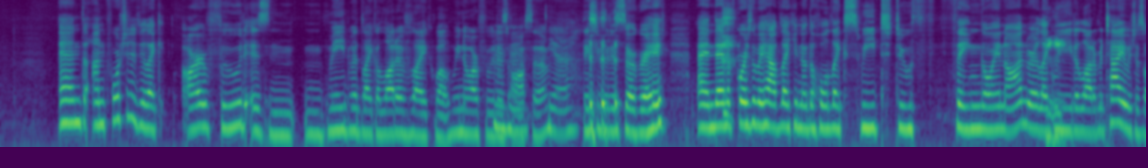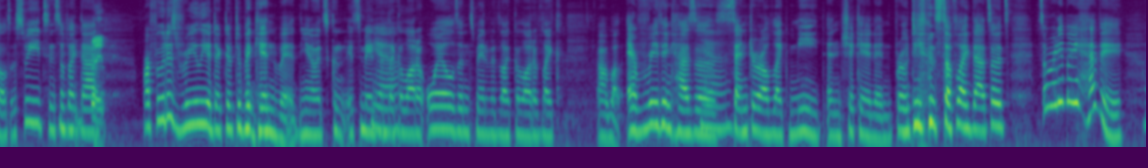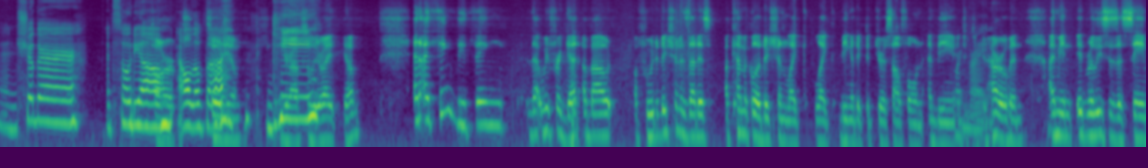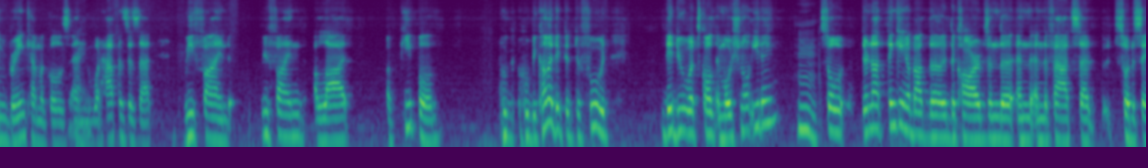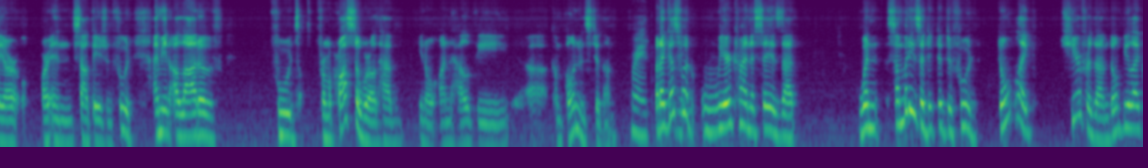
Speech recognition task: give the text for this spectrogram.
And unfortunately, like our food is m- made with like a lot of like, well, we know our food is awesome. Yeah. Desi food is so great. And then of course we have like, you know, the whole like sweet tooth thing going on where like we eat a lot of mithai, which is also sweets and stuff like that. Right. Our food is really addictive to begin with. You know, it's it's made with like a lot of oils and it's made with like a lot of like uh, well, everything has a Yeah. center of like meat and chicken and protein and stuff like that. So it's it's already very heavy. And sugar and sodium, Carbs, all of that. Sodium. Ghee. You're absolutely right. Yep. And I think the thing that we forget about a food addiction is that it's a chemical addiction, like like being addicted to your cell phone and being addicted Right. to heroin. I mean, it releases the same brain chemicals, and Right. what happens is that we find we find a lot of people who who become addicted to food. They do what's called emotional eating. Hmm. So they're not thinking about the the carbs and the and and the fats that so to say are are in South Asian food. I mean, a lot of foods from across the world have you know unhealthy uh, components to them. Right. But I guess what we're trying to say is that when somebody's addicted to food, don't like cheer for them. Don't be like,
